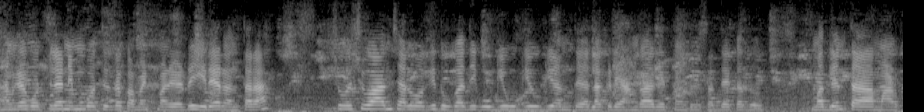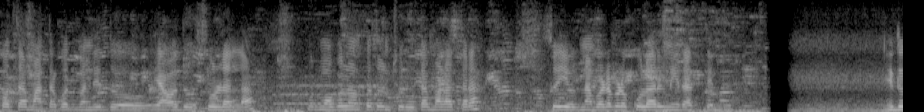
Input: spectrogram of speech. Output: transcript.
ನನಗೆ ಗೊತ್ತಿಲ್ಲ, ನಿಮ್ಗೆ ಗೊತ್ತಿದ್ರೆ ಕಮೆಂಟ್ ಮಾಡಿ ಹೇಳ್ರಿ, ಹಿರಿಯರು ಅಂತಾರ. ಶಿವ ಶಿವ ಅಂತ ಚಾಲು ಹೋಗಿದ್ದು ಉಗಾದಿಗೆ ಉಗಿ ಉಗಿ ಉಗಿ ಅಂತ ಎಲ್ಲ ಕಡೆ ಹಂಗಾಗೈತೆ ನೋಡ್ರಿ ಸದ್ಯಕ್ಕೆ ಅದು. ಮೊದ್ಲಿಂತ ಮಾಡ್ಕೋತ ಮಾತಾಡ್ಕೋತ ಬಂದಿದ್ದು ಯಾವುದು ಸುಳ್ಳಲ್ಲ. ಮೊಬೈಲ್ ನೋಡ್ಕೊತ ಒಂಚೂರು ಊಟ ಮಾಡತ್ತಾರ. ಸೊ ಇವಾಗ ನಾ ಬಡ ಬಡ ಕೂಲರ್ಗೆ ನೀರು ಹಾಕ್ತೀನಿ ರೀ. ಇದು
